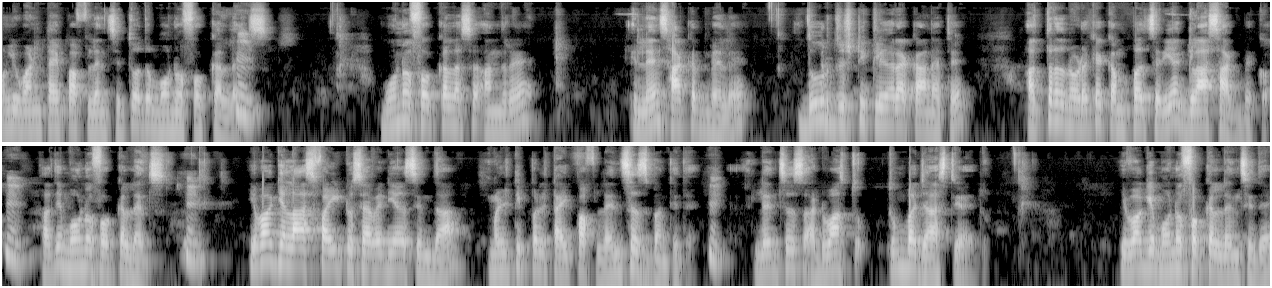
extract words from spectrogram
only one type of lens ಇತ್ತು ಅದು ಮೋನೋಫೋಕಲ್ ಲೆನ್ಸ್ ಮೋನೋಫೋಕಲ್ ಅಂದರೆ ಈ ಲೆನ್ಸ್ ಹಾಕಿದ ಮೇಲೆ ದೂರದೃಷ್ಟಿ ಕ್ಲಿಯರಾಗಿ ಕಾಣುತ್ತೆ ಹತ್ರದ ನೋಡೋಕ್ಕೆ ಕಂಪಲ್ಸರಿಯಾಗಿ ಗ್ಲಾಸ್ ಆಗಬೇಕು ಅದೇ ಮೋನೋಫೋಕಲ್ ಲೆನ್ಸ್ ಇವಾಗ ಲಾಸ್ಟ್ ಫೈವ್ ಟು ಸೆವೆನ್ ಇಯರ್ಸಿಂದ ಮಲ್ಟಿಪಲ್ ಟೈಪ್ ಆಫ್ ಲೆನ್ಸಸ್ ಬಂದಿದೆ. ಲೆನ್ಸಸ್ ಅಡ್ವಾನ್ಸ್ ತುಂಬ ಜಾಸ್ತಿ ಆಯಿತು. ಇವಾಗ ಮೊನೋಫೋಕಲ್ ಲೆನ್ಸ್ ಇದೆ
